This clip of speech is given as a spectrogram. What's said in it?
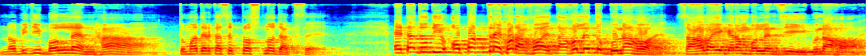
নবীজি বললেন হ্যাঁ তোমাদের কাছে প্রশ্ন জাগছে। এটা যদি অপাত্রে করা হয়, তাহলে তো গুণা হয়। সাহাবাই কেরাম বললেন, জি গুণা হয়।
